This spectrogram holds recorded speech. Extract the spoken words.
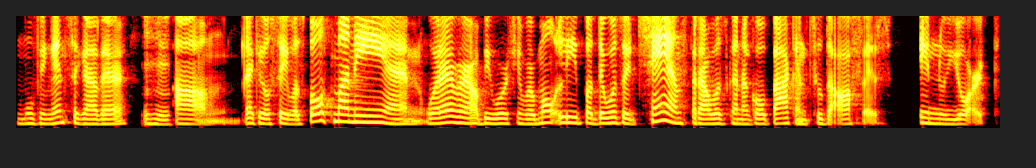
moving in together. Mm-hmm. Um, like it'll save us both money and whatever. I'll be working remotely, but there was a chance that I was gonna go back into the office in New York.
